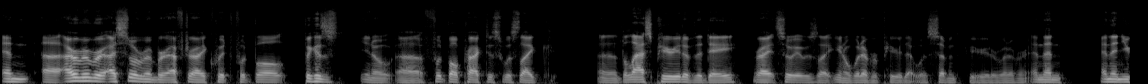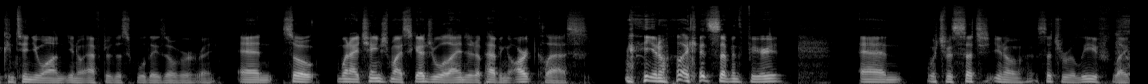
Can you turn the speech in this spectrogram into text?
And uh, I remember, I still remember after I quit football because you know uh, football practice was like uh, the last period of the day, right? So it was like you know whatever period that was, seventh period or whatever, and then and then you continue on, you know, after the school day's over, right? And so when I changed my schedule, I ended up having art class, you know, like at seventh period, and which was such you know such a relief. Like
